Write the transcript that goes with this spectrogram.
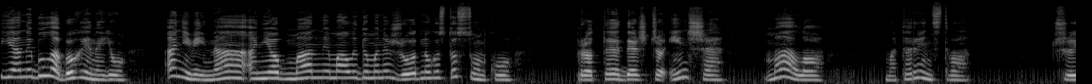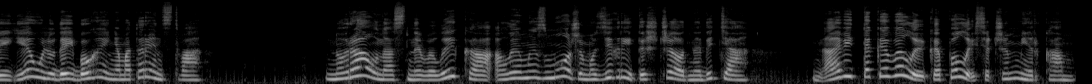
Я не була богинею. Ані війна, ані обман не мали до мене жодного стосунку. Проте дещо інше мало материнство. Чи є у людей богиня материнства? Нора у нас невелика, але ми зможемо зігріти ще одне дитя, навіть таке велике по лисячим міркам.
